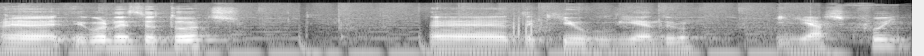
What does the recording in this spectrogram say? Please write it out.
Ah, eu agradeço a todos. Ah, daqui o Leandro. E acho que fui.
